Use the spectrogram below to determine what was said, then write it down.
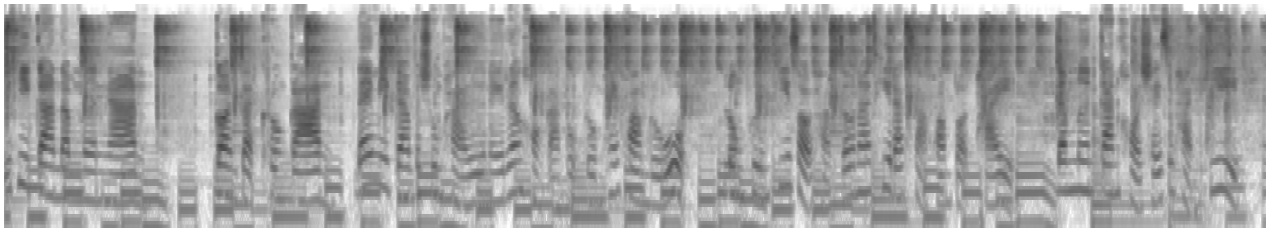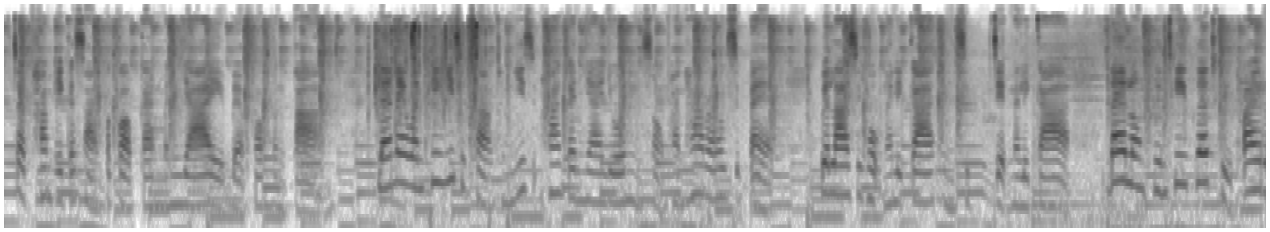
วิธีการดำเนินงาน ก่อนจัดโครงการได้มีการประชุมหารือในเรื่องของการอบรมให้ความรู้ ลงพื้นที่สอบถามเจ้าหน้าที่รักษาความปลอดภัยดำเนินการขอใช้สถานที่ จัดทำเอกสารประกอบการบรรยายแบบฟอร์มต่างๆ และในวันที่ 23-25 กันยายน 2568 เวลา 16นาฬิกาถึง 17นาฬิกาได้ลงพื้นที่เพื่อถือป้ายร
